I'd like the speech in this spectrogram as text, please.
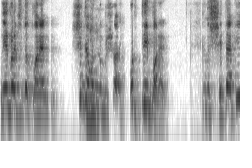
নির্বাচিত করেন সেটা অন্য বিষয় করতেই পারেন। কিন্তু সেটা কি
